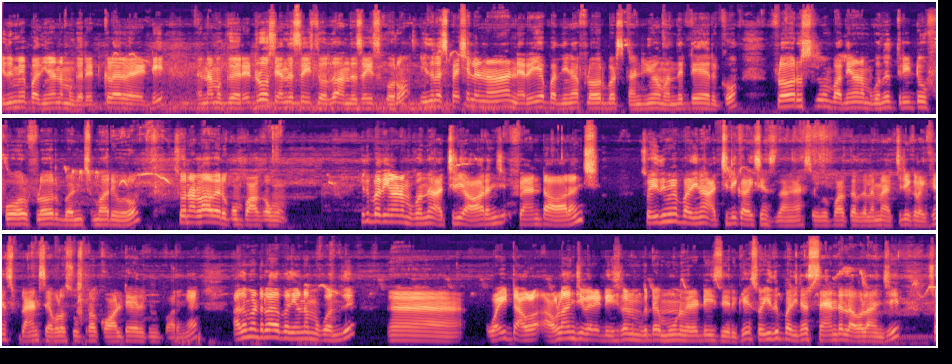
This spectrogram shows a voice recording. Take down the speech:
இதுவுமே பார்த்தீங்கன்னா நமக்கு ரெட் கலர் வெரைட்டி நமக்கு ரெட் ரோஸ் எந்த சைஸ் வருதோ அந்த சைஸ்க்கு வரும். இதில் ஸ்பெஷல் என்னென்னா நிறைய பார்த்தீங்கன்னா ஃப்ளவர் பட்ஸ் கண்டினியூவாக வந்துகிட்டே இருக்கும். ஃப்ளவர்ஸும் பார்த்தீங்கன்னா நமக்கு வந்து three to four flower bunch மாதிரி வரும். ஸோ நல்லாவே இருக்கும் பார்க்கவும். இது பார்த்தீங்கன்னா நமக்கு வந்து HT orange Fanta orange so இதுவுமே பார்த்தீங்கன்னா ஹச்டி கலெக்ஷன்ஸ் தாங்க. ஸோ இப்போ பார்க்குறது எல்லாமே ஹச்டி கலெக்ஷன்ஸ் பிளான்ஸ் எவ்வளோ சூப்பராக குவாலிட்டியாக இருக்குன்னு பாருங்கள் அது மட்டும் இல்லாத பார்த்திங்கன்னா நமக்கு வந்து ஒயிட் அவ அவலாஞ்சி வெரைட்டிஸில் நம்மக்கிட்ட மூணு வெரைட்டிஸ் இருக்குது ஸோ இது பார்த்தீங்கன்னா சாண்டல் அவலாஞ்சி ஸோ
